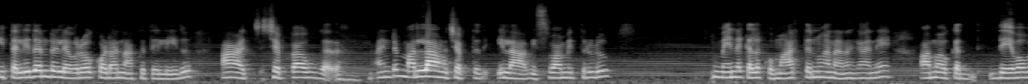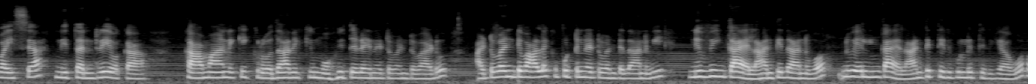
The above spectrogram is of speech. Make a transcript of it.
ఈ తల్లిదండ్రులు ఎవరో కూడా నాకు తెలియదు చెప్పావు కదా. అంటే మళ్ళీ ఆమె చెప్తుంది ఇలా విశ్వామిత్రుడు మేనకల కుమార్తెను అని అనగానే ఆమె ఒక దేవవైశ్య నీ తండ్రి ఒక కామానికి క్రోధానికి మోహితుడైనటువంటి వాడు. అటువంటి వాళ్ళకి పుట్టినటువంటి దానివి. నువ్వు ఇంకా ఎలాంటి దానివో నువ్వు ఇంకా ఎలాంటి తిరుగుళ్ళు తిరిగావో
